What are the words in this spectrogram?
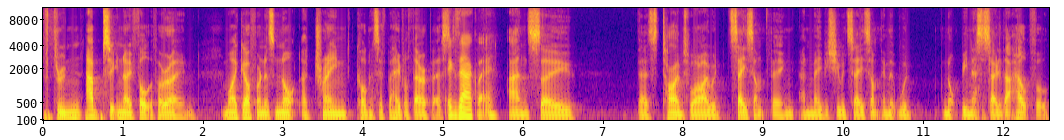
through absolutely no fault of her own, my girlfriend is not a trained cognitive behavioral therapist. exactly. And so there's times where I would say something and maybe she would say something that would not be necessarily that helpful.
